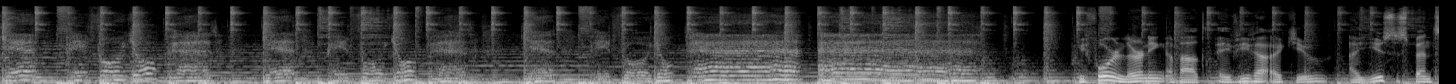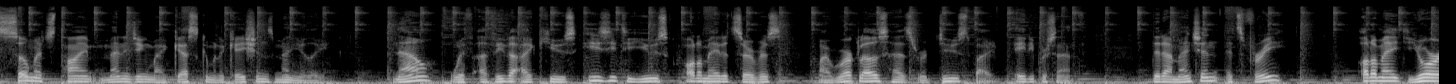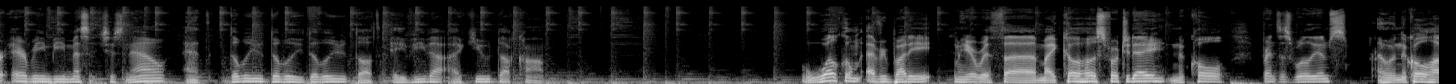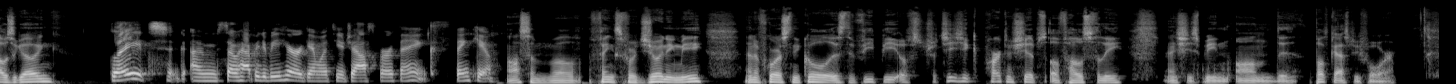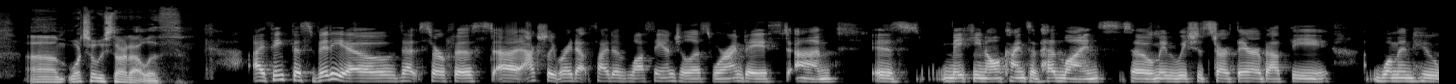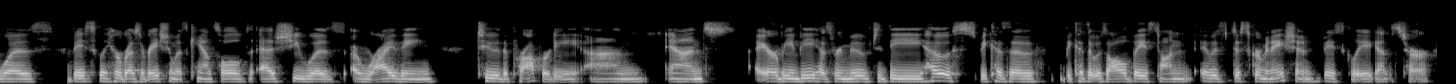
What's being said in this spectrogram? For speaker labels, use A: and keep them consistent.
A: Get paid for your. Get paid for your. Get paid for your.
B: Before learning about Aviva IQ, I used to spend so much time managing my guest communications manually. Now, with Aviva IQ's easy to use automated service, my workload has reduced by 80%. Did I mention it's free? Automate your Airbnb messages now at www.avivaiq.com. Welcome, everybody. I'm here with uh, my co host for today, Nicole Prentice Williams. Oh, Nicole, how's it going?
C: Great. I'm so happy to be here again with you, Jasper. Thanks. Thank you.
B: Awesome. Well, thanks for joining me. And of course, Nicole is the VP of Strategic Partnerships of Hostfully, and she's been on the podcast before. Um, what shall we start out with?
C: I think this video that surfaced uh, actually right outside of Los Angeles, where I'm based, um, is making all kinds of headlines. So maybe we should start there about the woman who was basically her reservation was canceled as she was arriving to the property. Um, and Airbnb has removed the host because of because it was all based on it was discrimination basically against her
